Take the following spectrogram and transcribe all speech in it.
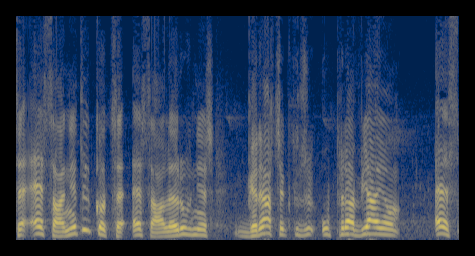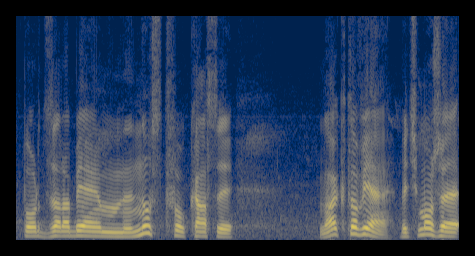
CS-a, nie tylko CS-a, ale również gracze, którzy uprawiają e-sport, zarabiają mnóstwo kasy. No a kto wie, być może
